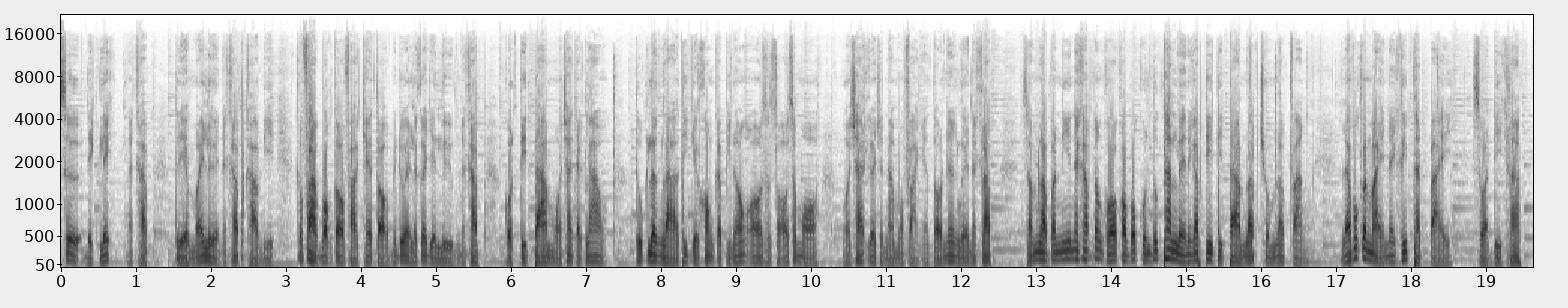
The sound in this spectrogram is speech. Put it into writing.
เซอร์เด็กเล็กนะครับ เตรียมไว้เลยนะครับ ข่าวนี้ก็ฝากบอกต่อฝากแชร์ต่อไปด้วย แล้วก็อย่าลืมนะครับ กดติดตามหมอชาติจากเล่า ทุกเรื่องราวที่เกี่ยวข้องกับพี่น้องอสสสมหมอชาติก็จะนำมาฝากอย่างต่อเนื่องเลยนะครับสำหรับวันนี้นะครับต้องขอขอบพระคุณทุกท่านเลยนะครับ ที่ติดตามรับชมรับฟัง แล้วพบกันใหม่ในคลิปถัดไป สวัสดีครับ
